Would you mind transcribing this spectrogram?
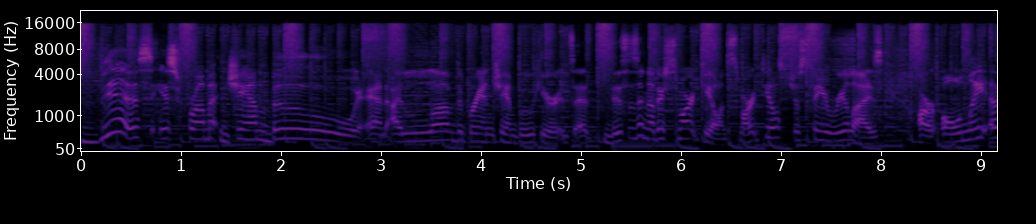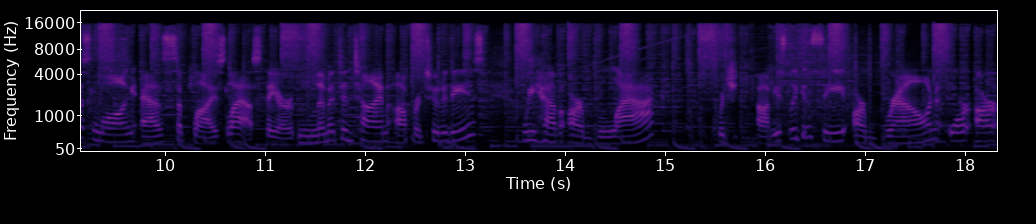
This is from Jambu, and I love the brand Jambu here. It's a, this is another smart deal, and smart deals, just so you realize, are only as long as supplies last. They are limited time opportunities. We have our black, which obviously you can see, our brown or our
